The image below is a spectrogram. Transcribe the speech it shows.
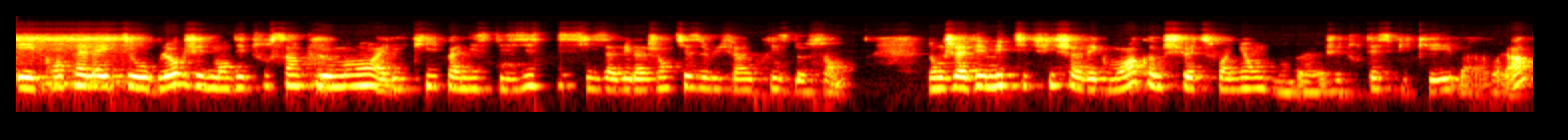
Et quand elle a été au bloc, j'ai demandé tout simplement à l'équipe anesthésiste s'ils avaient la gentillesse de lui faire une prise de sang. Donc j'avais mes petites fiches avec moi, comme je suis aide-soignante, ben, j'ai tout expliqué, ben, voilà.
